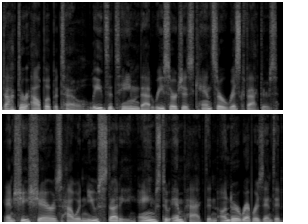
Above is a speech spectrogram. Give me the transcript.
Dr. Alpa Patel leads a team that researches cancer risk factors, and she shares how a new study aims to impact an underrepresented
